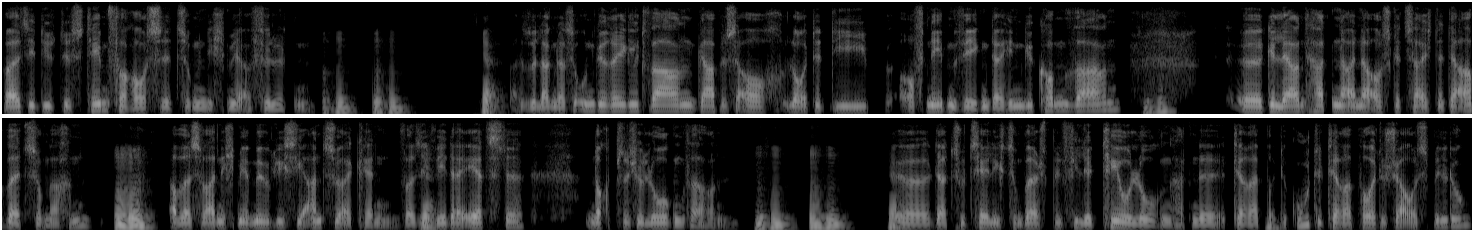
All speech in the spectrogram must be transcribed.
weil sie die Systemvoraussetzungen nicht mehr erfüllten. Mhm. Mhm. Ja. Also solange das ungeregelt waren, gab es auch Leute, die auf Nebenwegen dahin gekommen waren, Mhm. äh, gelernt hatten, eine ausgezeichnete Arbeit zu machen. Mhm. Aber es war nicht mehr möglich, sie anzuerkennen, weil sie Ja. weder Ärzte noch Psychologen waren. Mhm. Mhm. Ja. Äh, dazu zähle ich zum Beispiel, viele Theologen hatten eine, Therape eine gute therapeutische Ausbildung,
